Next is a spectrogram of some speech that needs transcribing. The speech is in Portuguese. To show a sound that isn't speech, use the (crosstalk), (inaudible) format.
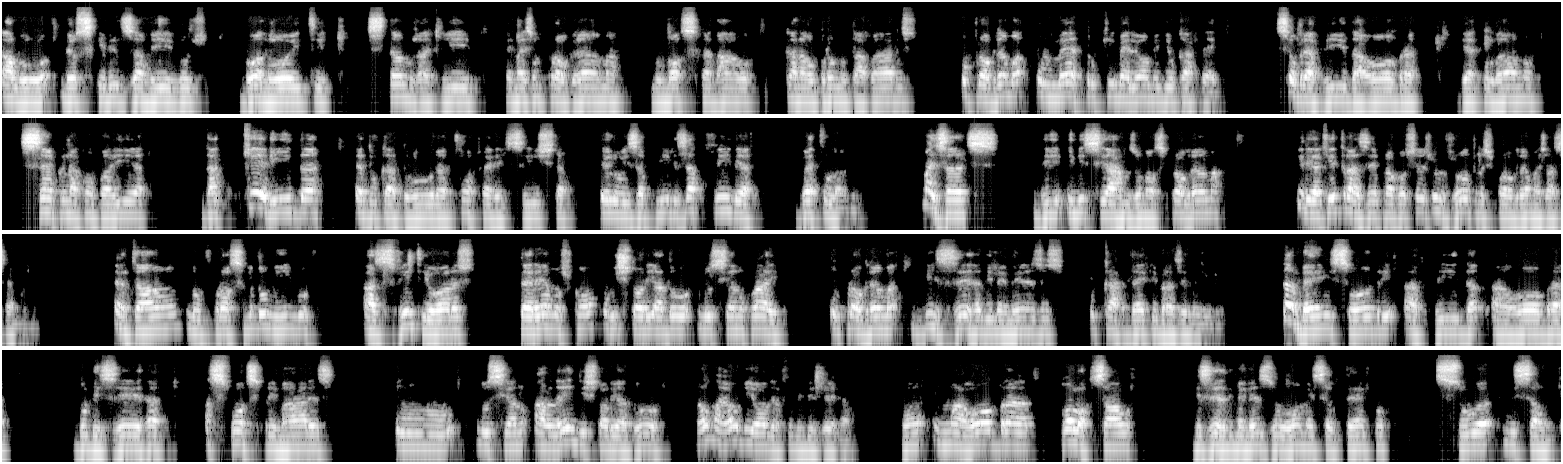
Alô, meus queridos amigos, boa noite. Estamos aqui em mais um programa no nosso canal, canal Bruno Tavares, o programa O Metro que Melhor Mediu Kardec, sobre a vida, a obra de Herculano, sempre na companhia da querida educadora, conferencista Heloísa Pires, a filha do Herculano. Mas antes de iniciarmos o nosso programa, queria aqui trazer para vocês os outros programas da semana. Então, no próximo domingo, às 20 horas, teremos com o historiador Luciano Clay o programa Bezerra de Menezes, o Kardec brasileiro. Também sobre a vida, a obra do Bezerra, as fontes primárias. O Luciano, além de historiador, é o maior biógrafo de Bezerra, com uma obra colossal Bezerra de Menezes, o homem, seu tempo, sua missão.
